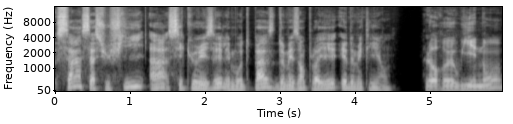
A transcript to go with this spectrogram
ça, ça suffit à sécuriser les mots de passe de mes employés et de mes clients. Alors euh, oui et non.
